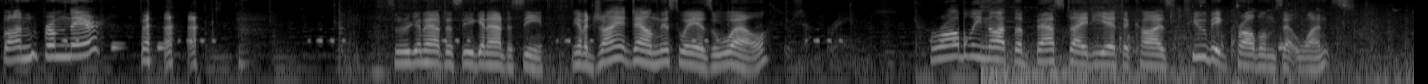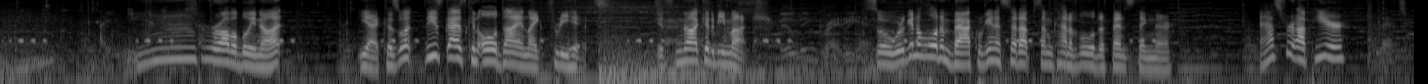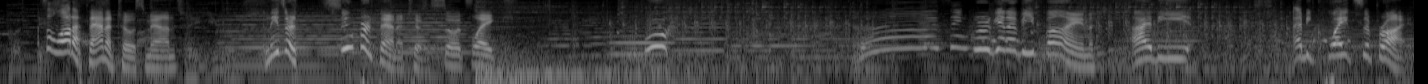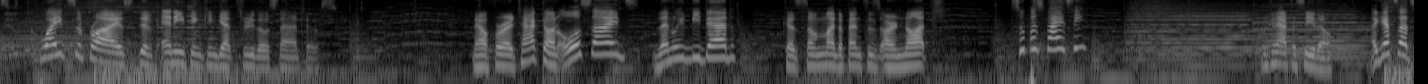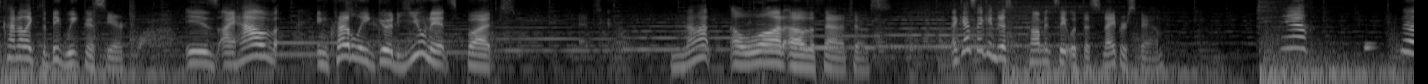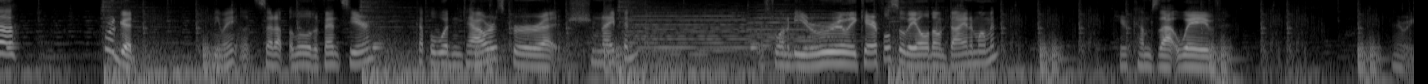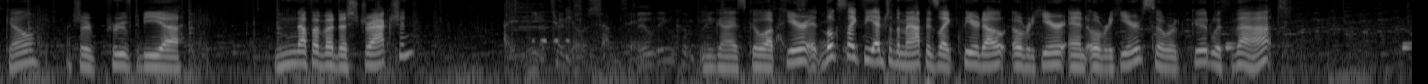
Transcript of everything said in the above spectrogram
fun from there. so we're gonna have to see, gonna have to see. We have a giant down this way as well. Probably not the best idea to cause two big problems at once. Mm, probably not. Yeah, because what these guys can all die in like three hits. It's not gonna be much. So we're gonna hold him back. We're gonna set up some kind of little defense thing there. As for up here, that's a lot of Thanatos, man. And these are super Thanatos, so it's like, whew. I think we're gonna be fine. I'd be, I'd be quite surprised, quite surprised if anything can get through those Thanatos. Now, if we're attacked on all sides, then we'd be dead, because some of my defenses are not super spicy. We're gonna have to see, though. I guess that's kind of like the big weakness here, is I have incredibly good units, but not a lot of the Thanatos. I guess I can just compensate with the sniper spam. Yeah, nah, we're good. Anyway, let's set up a little defense here A couple wooden towers for uh, sniping. Just want to be really careful so they all don't die in a moment. Here comes that wave. There we go. That should prove to be uh, enough of a distraction. You guys go up here. It looks like the edge of the map is like cleared out over here and over here, so we're good with that.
